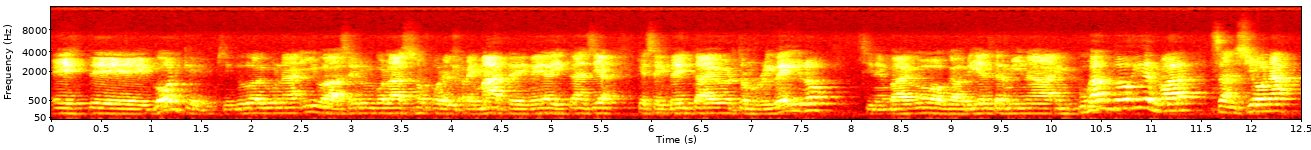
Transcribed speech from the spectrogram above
este gol que sin duda alguna iba a ser un golazo por el remate de media distancia que se inventa Everton Ribeiro. Sin embargo, Gabriel termina empujando y el VAR sanciona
